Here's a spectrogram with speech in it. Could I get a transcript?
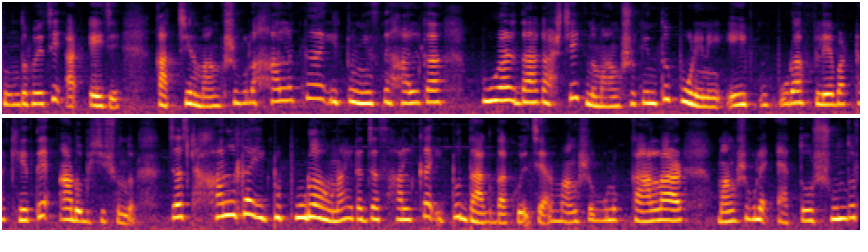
সুন্দর হয়েছে। আর এই যে কাচ্চির মাংসগুলো হালকা, একটু নিচে হালকা পুরার দাগ আসছে, কিন্তু মাংস কিন্তু পুড়ে নেই এই পুরা ফ্লেভারটা খেতে আরও বেশি সুন্দর। জাস্ট হালকা একটু পুরাও না, এটা জাস্ট হালকা একটু দাগ দাগ হয়েছে। আর মাংসগুলো কালার মাংসগুলো এত সুন্দর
